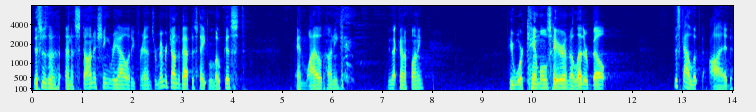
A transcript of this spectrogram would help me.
This is a, an astonishing reality, friends. Remember, John the Baptist ate locust and wild honey? Isn't that kind of funny? He wore camel's hair and a leather belt. This guy looked odd.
